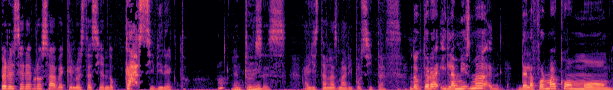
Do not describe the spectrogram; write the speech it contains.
Pero el cerebro sabe que lo está haciendo casi directo. ¿no? Entonces, ahí están las maripositas. Doctora, y la misma, de la forma como,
